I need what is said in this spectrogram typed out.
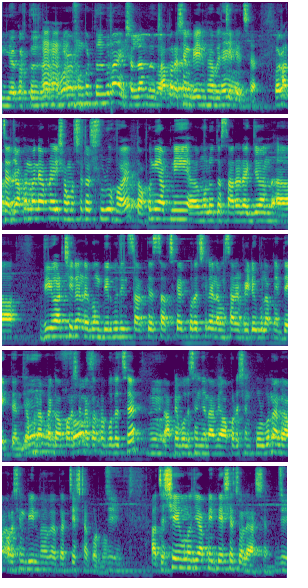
ইয়ে করতে হবে হুম, হুম, হুম। করতে হইব না অপারেশন হ্যাঁ। চিকিৎসা আচ্ছা যখন মানে আপনার এই সমস্যাটা শুরু হয় তখনই আপনি মূলত স্যারের একজন ভিউয়ার ছিলেন এবং দীর্ঘদিন স্যারকে সাবস্ক্রাইব করেছিলেন এবং স্যারের ভিডিওগুলো আপনি দেখতেন। যখন আপনাকে অপারেশনের কথা বলেছে আপনি বলেছেন যে আমি অপারেশন করব না আমি। অপারেশন বিহীন ভাবে চেষ্টা করব। জি। আচ্ছা সেই অনুযায়ী আপনি দেশে চলে আসেন। জি।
